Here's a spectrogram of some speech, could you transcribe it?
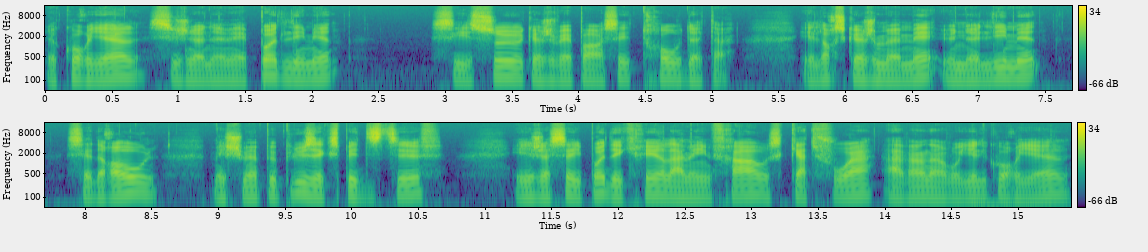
le courriel, si je ne mets pas de limite, c'est sûr que je vais passer trop de temps. Et lorsque je me mets une limite, c'est drôle, mais je suis un peu plus expéditif et j'essaye pas d'écrire la même phrase quatre fois avant d'envoyer le courriel,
